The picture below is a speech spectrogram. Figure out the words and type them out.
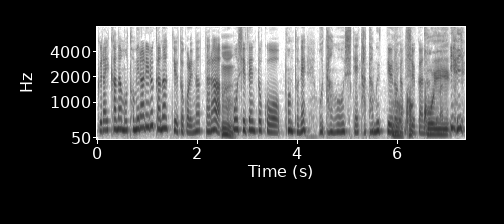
ぐらいかなもう止められるかなっていうところになったら、うん、もう自然とこうポンとねボタンを押して畳むっていうのが習慣になってます。いいいや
